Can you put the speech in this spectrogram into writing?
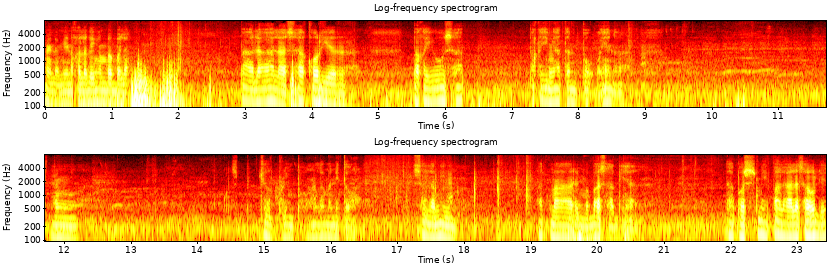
ano, may nakalagay ng babala. Paalaala sa courier. Pakiusap. Pakiingatan po. Ayan o. Ang picture frame po ang laman nito. Salamin at maaaring mabasag yan. Tapos may paalala sa huli.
